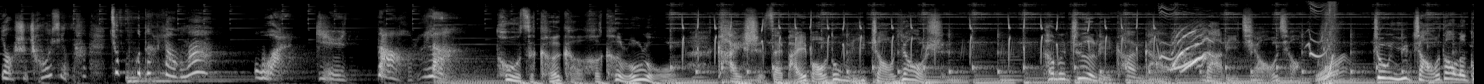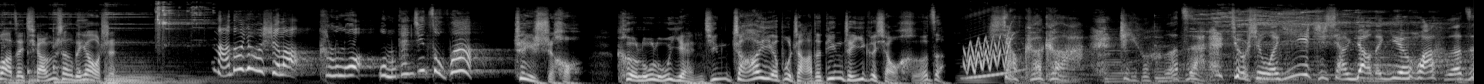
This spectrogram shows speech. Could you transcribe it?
要是吵醒他就不得了了。我知道了。兔子可可和克鲁鲁开始在百宝洞里找钥匙。他们这里看看，那里瞧瞧，终于找到了挂在墙上的钥匙。拿到钥匙了，克鲁鲁，我们赶紧走吧。这时候，克鲁鲁眼睛眨也不眨地盯着一个小盒子。小可可，这个盒子就是我一直想要的烟花盒子。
